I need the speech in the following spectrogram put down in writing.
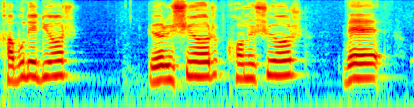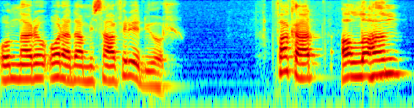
kabul ediyor görüşüyor, konuşuyor ve onları orada misafir ediyor. Fakat Allah'ın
